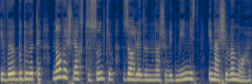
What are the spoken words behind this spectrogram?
і вибудувати новий шлях стосунків з огляду на нашу відмінність і наші вимоги.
